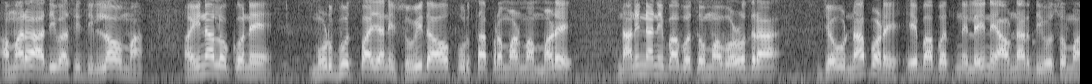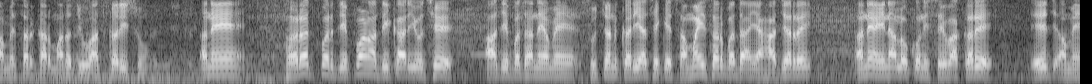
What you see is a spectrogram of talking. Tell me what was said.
અમારા આદિવાસી જિલ્લાઓમાં અહીંના લોકોને મૂળભૂત પાયાની સુવિધાઓ પૂરતા પ્રમાણમાં મળે, નાની નાની બાબતોમાં વડોદરા જવું ના પડે એ બાબતને લઈને આવનાર દિવસોમાં અમે સરકારમાં રજૂઆત કરીશું. અને ફરજ પર જે પણ અધિકારીઓ છે, આજે બધાને અમે સૂચન કર્યા છે કે સમયસર બધા અહીંયા હાજર રહી અને અહીંના લોકોની સેવા કરે, એ જ અમે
